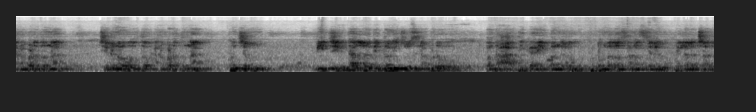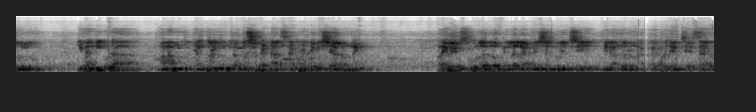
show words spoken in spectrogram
కనబడుతున్నా చిరునవ్వులతో కనబడుతున్నా కొంచెం మీ జీవితాల్లోకి తొంగి చూసినప్పుడు కొంత ఆర్థిక ఇబ్బందులు కుటుంబంలో సమస్యలు పిల్లల చదువులు ఇవన్నీ కూడా మనం యంత్రాంగంగా దృష్టి పెట్టాల్సినటువంటి విషయాలు ఉన్నాయి. ప్రైవేట్ స్కూళ్ళల్లో పిల్లల అడ్మిషన్ గురించి మీరందరూ నాకు రిప్రజెంట్ చేశారు.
